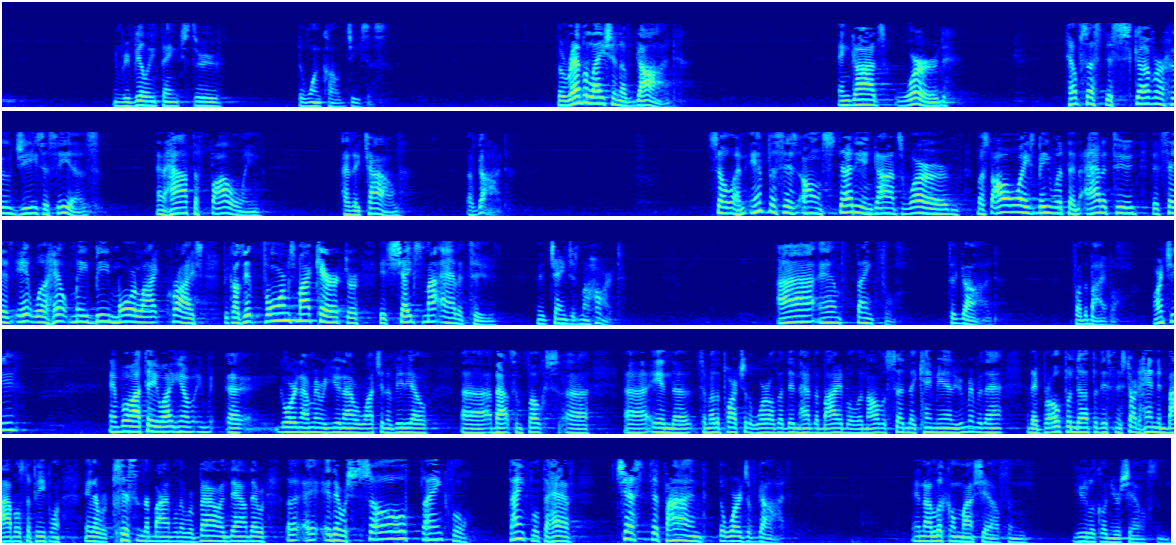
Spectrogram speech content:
and revealing things through the one called Jesus. The revelation of God and God's Word helps us discover who Jesus is and how to follow Him as a child of God. So, an emphasis on studying God's Word must always be with an attitude that says it will help me be more like Christ because it forms my character, it shapes my attitude, and it changes my heart. I am thankful to God for the Bible. Aren't you? And boy, I tell you what, you know, uh, Gordon, I remember you and I were watching a video uh, about some folks uh, uh, in the, some other parts of the world that didn't have the Bible, and all of a sudden they came in. You remember that? And they opened up and this, and they started handing Bibles to people, and they were kissing the Bible, they were bowing down. They were, uh, they were so thankful, thankful to have just to find the words of God. And I look on my shelf, and you look on your shelves, and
